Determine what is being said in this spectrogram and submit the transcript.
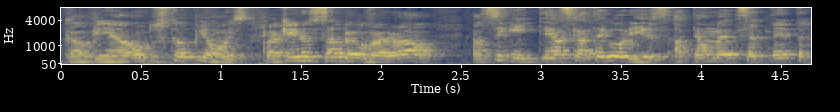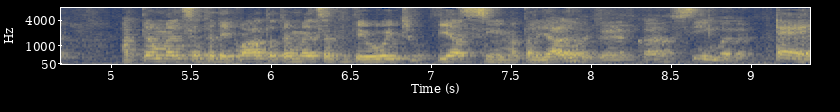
campeão dos campeões. Pra quem não sabe, overall é o seguinte: tem as categorias até 1,70m, até 1,74m, até 1,78m e acima, tá ligado? Então ia ficar acima, né? É,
